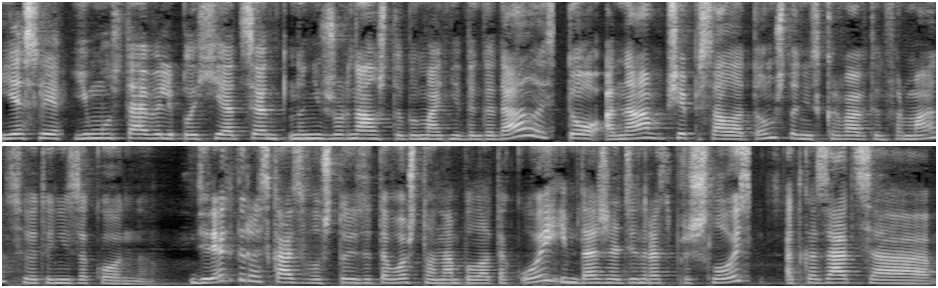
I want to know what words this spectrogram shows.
Если ему ставили плохие оценки, но не в журнал, чтобы мать не догадалась, то она вообще писала о том, что они скрывают информацию, это незаконно. Директор рассказывал, что из-за того, что она была такой, им даже один раз пришлось отказаться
